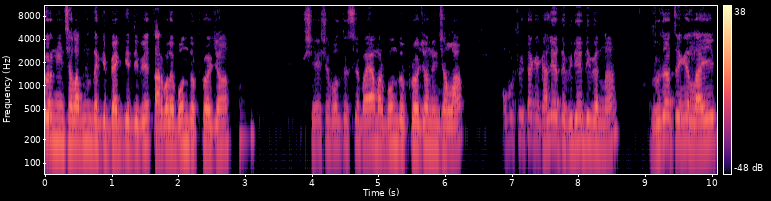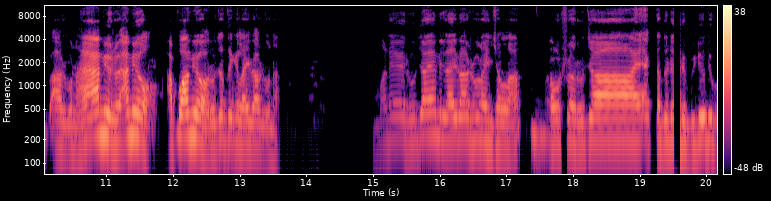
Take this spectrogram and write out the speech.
করেন ইনশাল্লাহ আপনাদেরকে ব্যাগ দিয়ে দিবে, তার বলে বন্ধুর প্রয়োজন। সে এসে বলতেছে, ভাই, আমার বন্ধুর প্রয়োজন ইনশাল্লাহ অবশ্যই তাকে খালি হাতে ফিরিয়ে দিবেন না, রোজা থেকে লাইভ আসব না। হ্যাঁ আমিও আমিও, আপু, আমিও, রোজা থেকে লাইভ আসব না। মানে রোজায় আমি লাইভ আসব না ইনশাল্লাহ অবশ্য রোজায় একটা দুটো ভিডিও দিব।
